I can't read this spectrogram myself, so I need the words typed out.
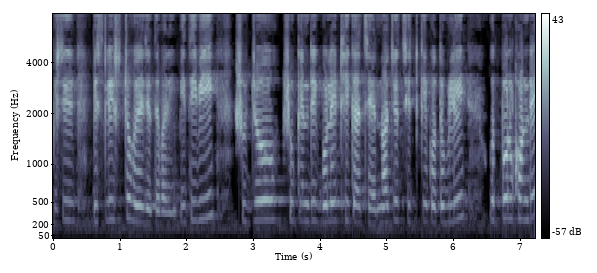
বেশি বিশ্লিষ্ট হয়ে যেতে পারি। পৃথিবী সূর্য সুকেন্দ্রিক বলে ঠিক আছে, নচেত ছিটকে কতগুলি উৎপল খণ্ডে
